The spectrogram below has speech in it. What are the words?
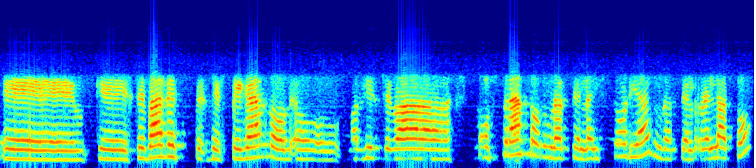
eh, que se va despegando o más bien se va mostrando durante la historia, durante el relato,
